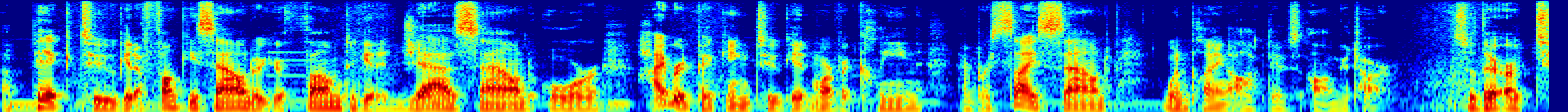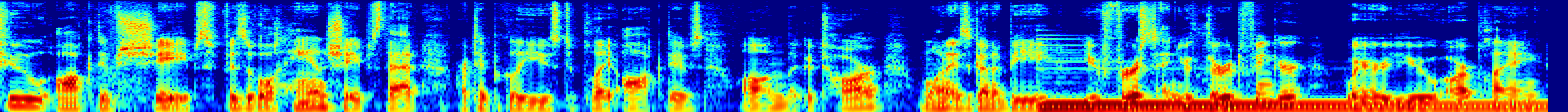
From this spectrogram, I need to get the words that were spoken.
a pick to get a funky sound or your thumb to get a jazz sound or hybrid picking to get more of a clean and precise sound when playing octaves on guitar. So there are two octave shapes, physical hand shapes that are typically used to play octaves on the guitar. One is going to be your first and your third finger where you are playing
